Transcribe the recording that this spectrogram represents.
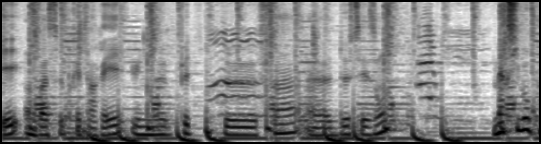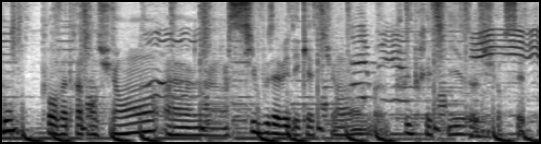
Et on va se préparer une petite euh, fin de saison. Merci beaucoup pour votre attention. si vous avez des questions plus précises sur cette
